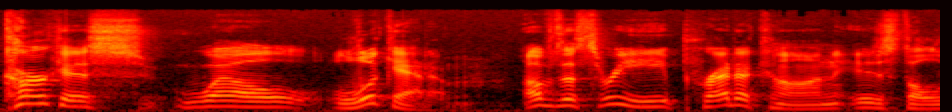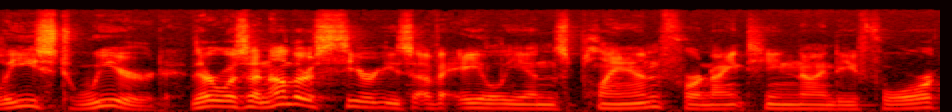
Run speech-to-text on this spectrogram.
Carcass, well, look at him. Of the three, Predacon is the least weird. There was another series of aliens planned for 1994,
